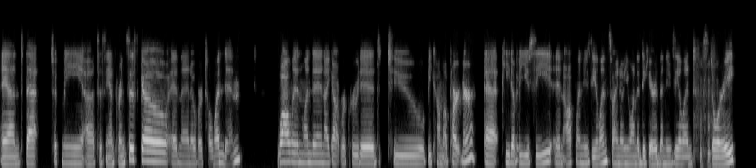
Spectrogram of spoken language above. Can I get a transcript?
And that took me uh, to San Francisco and then over to London while in London, I got recruited to become a partner at PwC in Auckland, New Zealand. So I know you wanted to hear the New Zealand story.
